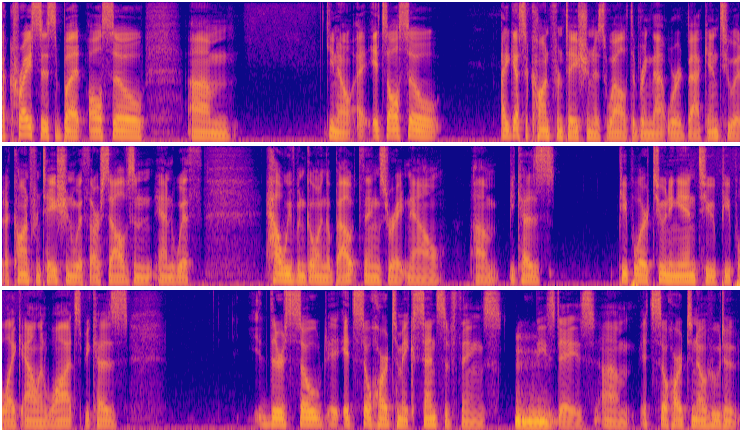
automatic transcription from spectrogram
a crisis, but also, um, you know, it's also, I guess, a confrontation as well. To bring that word back into it, a confrontation with ourselves and and with how we've been going about things right now, um, because people are tuning in to people like Alan Watts because there's so it's so hard to make sense of things mm-hmm. these days. Um, it's so hard to know who to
